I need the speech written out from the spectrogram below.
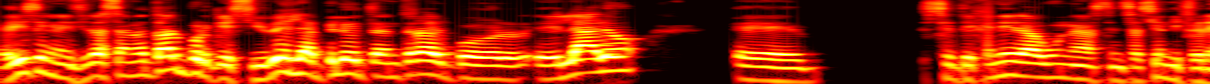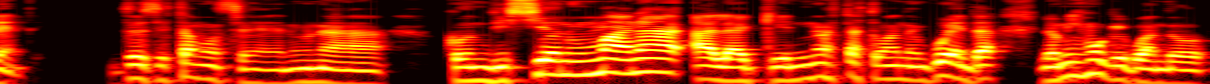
Hay veces que necesitas anotar porque si ves la pelota entrar por el aro, eh, se te genera una sensación diferente. Entonces estamos en una condición humana a la que no estás tomando en cuenta. Lo mismo que cuando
